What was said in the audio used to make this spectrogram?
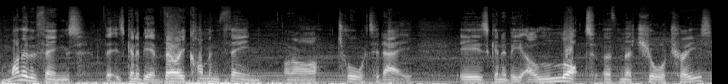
And one of the things that is gonna be a very common theme on our tour today is going to be a lot of mature trees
